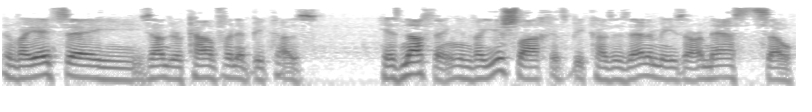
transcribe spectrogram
In Vayetze, he's underconfident because he has nothing. In Vayishlach, it's because his enemies are amassed so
